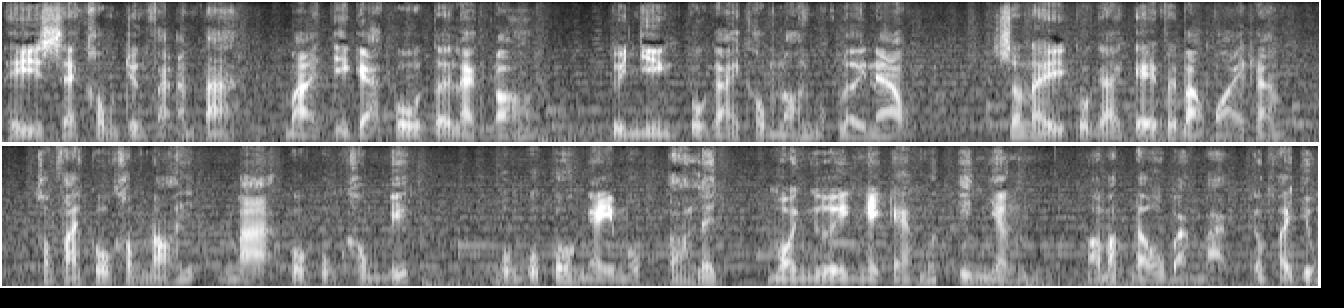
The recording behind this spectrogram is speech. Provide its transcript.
thì sẽ không trừng phạt anh ta mà chỉ gả cô tới làng đó. Tuy nhiên cô gái không nói một lời nào. Sau này cô gái kể với bà ngoại rằng không phải cô không nói mà cô cũng không biết. Bụng của cô ngày một to lên, mọi người ngày càng mất kiên nhẫn. Họ bắt đầu bàn bạc cần phải dùng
